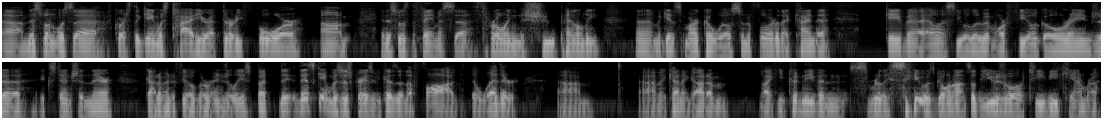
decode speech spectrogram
Um, this one was, uh, of course, the game was tied here at 34. Um, and this was the famous uh, throwing the shoe penalty um, against Marco Wilson of Florida that kind of gave uh, LSU a little bit more field goal range uh, extension there, got them into field goal range at least. But th- this game was just crazy because of the fog, the weather. Um, um, it kind of got him like you couldn't even really see what was going on. So the usual TV camera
